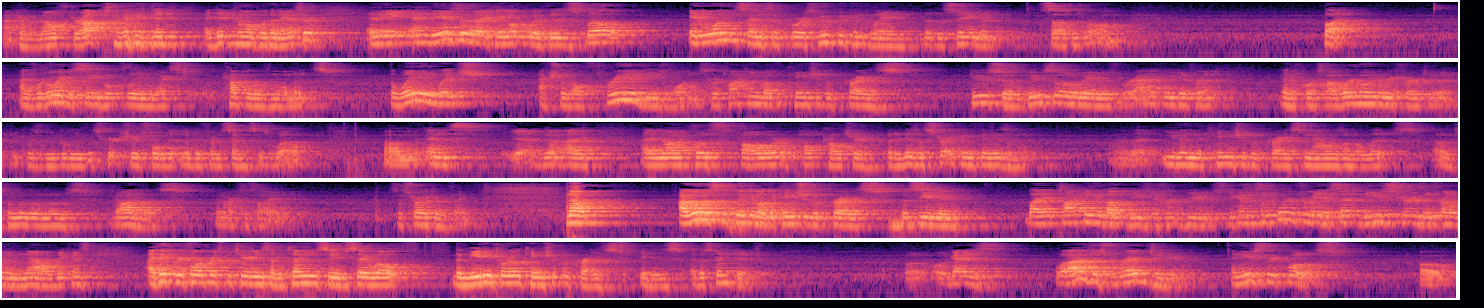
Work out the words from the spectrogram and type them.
after my mouth dropped, I did, I did come up with an answer. And the, and the answer that I came up with is, well, in one sense, of course, who could complain that the statement itself is wrong? But, as we're going to see hopefully in the next couple of moments, the way in which actually all three of these ones who are talking about the kingship of Christ do so, do so in a way that is radically different than, of course, how we're going to refer to it, because we believe the scriptures hold it in a different sense as well. Um, and yeah, no, I, I am not a close follower of pop culture, but it is a striking thing, isn't it? Uh, that even the kingship of Christ now is on the lips of some of the most godless in our society. It's a striking thing. Now, I want us to think about the kingship of Christ this evening by talking about these different views, because it's important for me to set these truths in front of you now, because I think Reformed Presbyterians have a tendency to say, well, the mediatorial kingship of Christ is a distinctive. Well, guys, what I've just read to you in these three quotes, oh,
